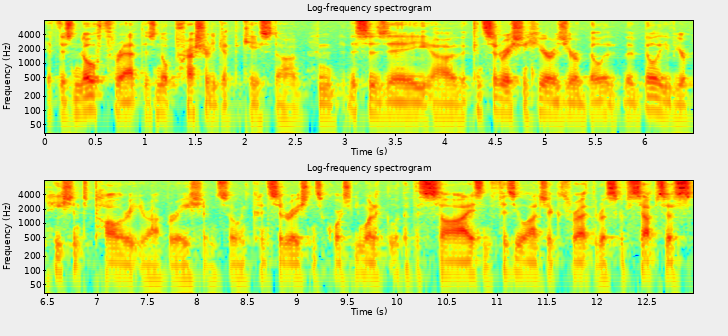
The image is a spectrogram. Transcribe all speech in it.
If there's no threat, there's no pressure to get the case done. And this is a uh, the consideration here is your ability, the ability of your patient to tolerate your operation. So, in considerations, of course, you want to look at the size and physiologic threat, the risk of sepsis,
